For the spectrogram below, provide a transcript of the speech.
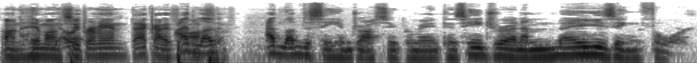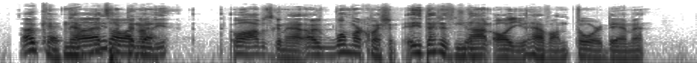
on him on Yeah, Superman. That guy's I'd awesome. love I'd love to see him draw Superman because he drew an amazing Thor. Okay, Now, well that's all I got. the- well, I was going to add uh, one more question. Eh, That is not all you have on Thor, damn it.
